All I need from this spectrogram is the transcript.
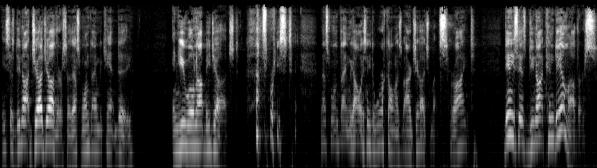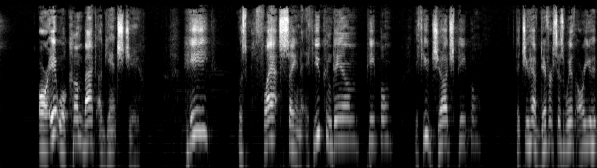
He says, Do not judge others. So that's one thing we can't do. And you will not be judged. that's pretty, that's one thing we always need to work on is our judgments, right? Then he says, Do not condemn others, or it will come back against you. He was flat saying that if you condemn people, if you judge people, that you have differences with or you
